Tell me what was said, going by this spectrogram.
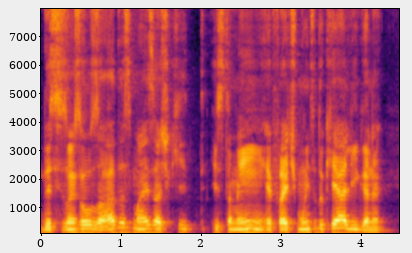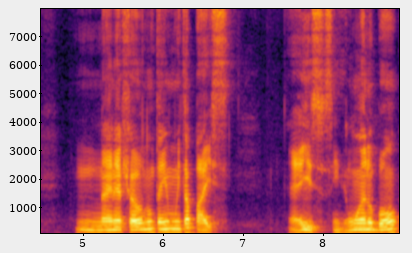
Decisões ousadas, mas acho que isso também reflete muito do que é a liga, né? Na NFL não tem muita paz. É isso, assim, um ano bom.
